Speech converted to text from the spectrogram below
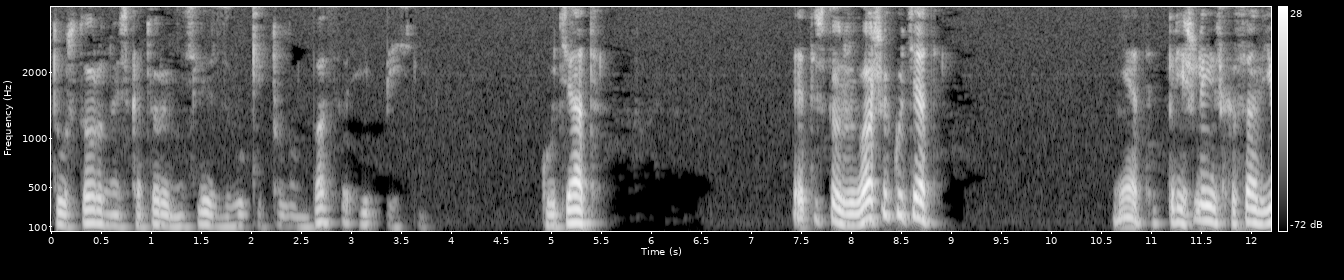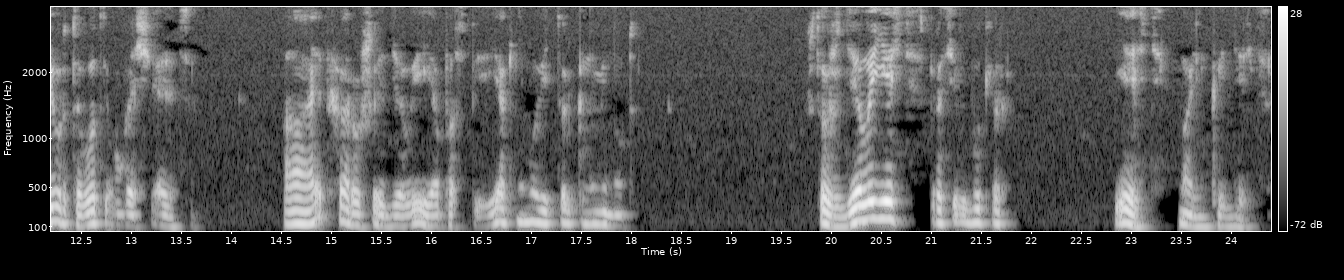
ту сторону, из которой неслись звуки тулумбаса и песни. Кутят. Это что же, ваши кутят? Нет, пришли из Хасавюрта, вот и угощаются. А, это хорошее дело, и я поспею. Я к нему ведь только на минуту. Что ж, дело есть? Спросил Бутлер. Есть маленькое дельце.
